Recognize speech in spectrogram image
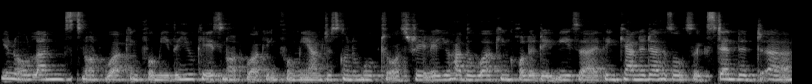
you know, London's not working for me. The UK is not working for me. I'm just going to move to Australia. You have the working holiday visa. I think Canada has also extended uh,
